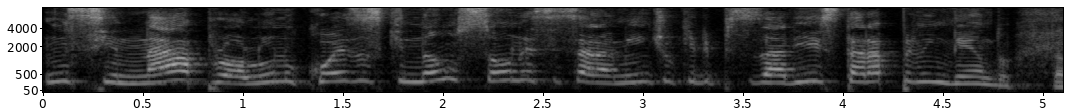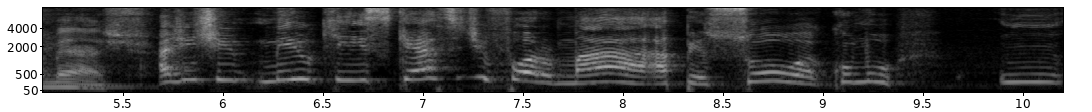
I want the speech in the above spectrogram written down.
ensinar pro aluno coisas que não são necessariamente o que ele precisaria estar aprendendo Também acho. a gente meio que esquece de formar a pessoa como um,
